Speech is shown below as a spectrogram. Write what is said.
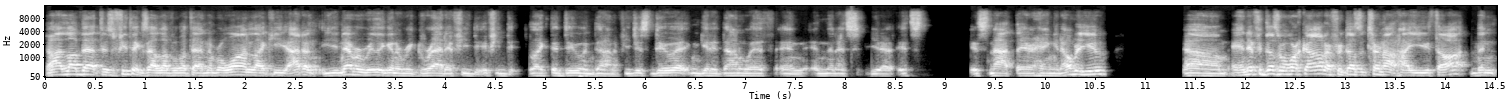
I love that. There's a few things I love about that. Number one, like you, I don't, you're never really going to regret if you, if you like the do and done, if you just do it and get it done with, and, and then it's, you know, it's, it's not there hanging over you. Um, and if it doesn't work out or if it doesn't turn out how you thought, then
